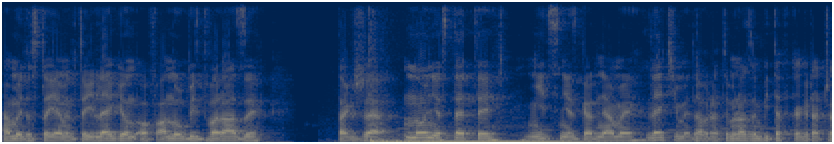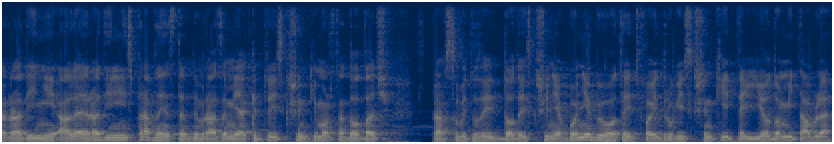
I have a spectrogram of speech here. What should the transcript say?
A my dostajemy tutaj Legion of Anubis dwa razy. Także, no niestety, nic nie zgarniamy. Lecimy. Dobra, tym razem bitewka gracza Radini, ale Radini sprawdzaj następnym razem, jakie tutaj skrzynki można dodać. Sprawdź sobie tutaj, dodaj skrzynię, bo nie było tej twojej drugiej skrzynki, tej Jodomitable.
